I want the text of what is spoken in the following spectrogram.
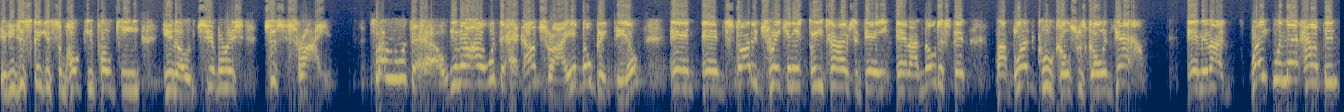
if you just think it's some hokey pokey you know gibberish just try it so I mean, what the hell? You know, I, what the heck? I'll try it. No big deal. And and started drinking it three times a day, and I noticed that my blood glucose was going down. And then I, right when that happened,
